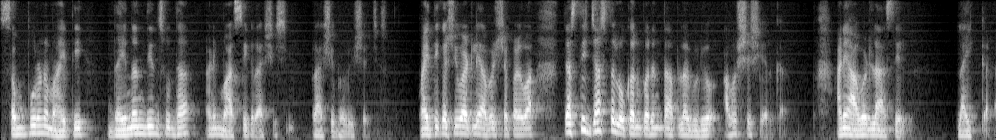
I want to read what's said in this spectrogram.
संपूर्ण माहिती. दैनंदिन सुद्धा आणि मासिक राशीची राशी भविष्याची माहिती कशी वाटली अवश्य कळवा. जास्तीत जास्त लोकांपर्यंत आपला व्हिडिओ अवश्य शेअर करा. आणि आवडला असेल लाईक करा.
